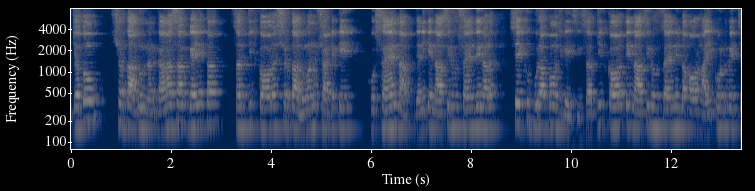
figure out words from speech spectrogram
ਜਦੋਂ ਸ਼ਰਧਾਲੂ ਨਨਕਾਣਾ ਸਾਹਿਬ ਗਏ ਤਾਂ ਸਰਬਜੀਤ ਕੌਰ ਸ਼ਰਧਾਲੂਆਂ ਨੂੰ ਛੱਡ ਕੇ ਹੁਸੈਨ ਨਾਲ ਯਾਨੀ ਕਿ ਨਾਸਿਰ ਹੁਸੈਨ ਦੇ ਨਾਲ ਸੇਖੂਪੁਰਾ ਪਹੁੰਚ ਗਈ ਸੀ। ਸਰਬਜੀਤ ਕੌਰ ਤੇ ਨਾਸਿਰ ਹੁਸੈਨ ਨੇ ਲਾਹੌਰ ਹਾਈ ਕੋਰਟ ਵਿੱਚ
